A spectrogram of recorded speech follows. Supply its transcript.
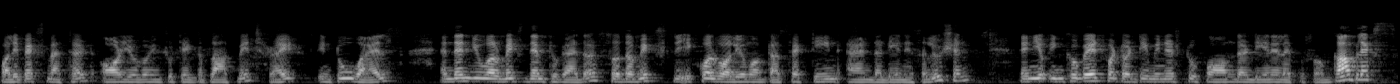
polypex method or you're going to take the plasmid right in two vials and then you will mix them together. So the mix the equal volume of transfectin and the DNA solution then you incubate for 20 minutes to form the DNA liposome complex.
